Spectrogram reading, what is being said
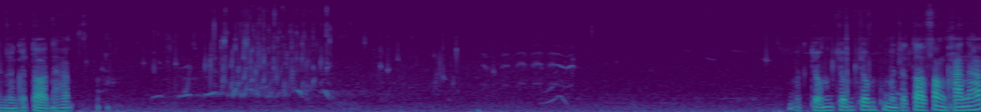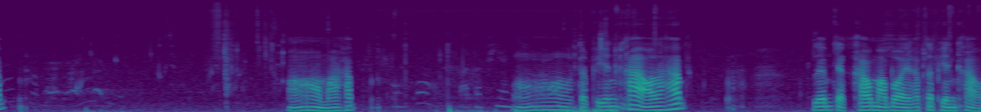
ขันนนก็ตอดนะครับ จมจมจมเหมือนจะตอดสองคันนะครับ อ๋อ มาครับปลาตะเพียนอ๋อ ตะเพียนขาวนะครับ เริ่มจากเข้ามาบ่อยครับ ตะเพียนขาว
